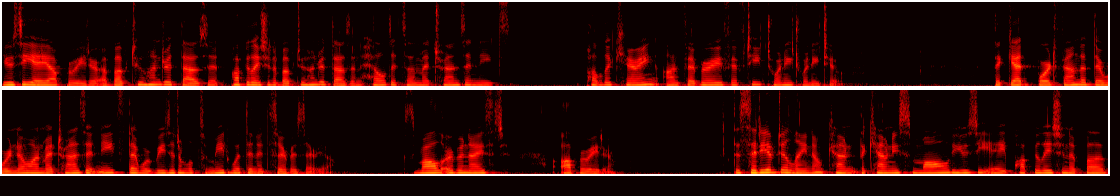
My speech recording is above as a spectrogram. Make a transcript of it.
UZA operator above 200,000, population above 200,000 held its unmet transit needs public hearing on February 15, 2022. The GET board found that there were no unmet transit needs that were reasonable to meet within its service area. Small urbanized operator. The city of Delano, count, the county's small UZA population above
